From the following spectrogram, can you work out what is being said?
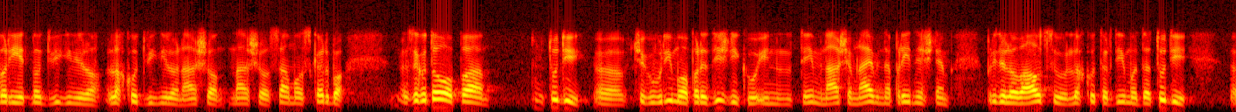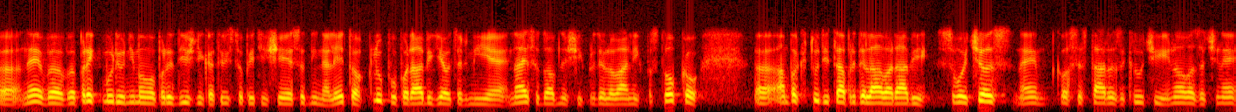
verjetno dvignilo, lahko dvignilo našo, našo samo skrbo. Zagotovo pa tudi, če govorimo o paradižniku in tem našem najnaprednejšnjem pridelovalcu, lahko trdimo, da tudi Eh, ne, v, v prekmurju nimamo paradižnika 365 dni na leto, kljub uporabi geotermije, najsodobnejših pridelovalnih postopkov, eh, ampak tudi ta pridelava rabi svoj čas, ne, ko se stara zaključi in nova začne.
